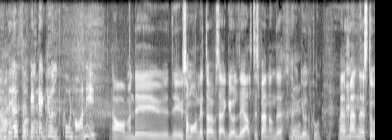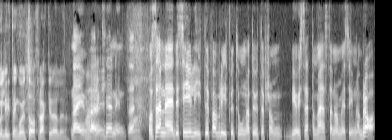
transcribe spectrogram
Ja. Det är så. Vilka guldkorn har ni? Ja, men det är ju, det är ju som vanligt. Säga. Guld är alltid spännande. Mm. Guldkorn. Men, men eh, stoeliten går inte av för rackor eller? Nej, verkligen inte. Nej. Och sen, eh, det ser ju lite favoritbetonat ut eftersom vi har ju sett de här hästarna de är så himla bra.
